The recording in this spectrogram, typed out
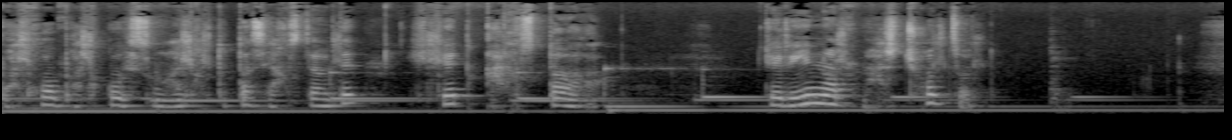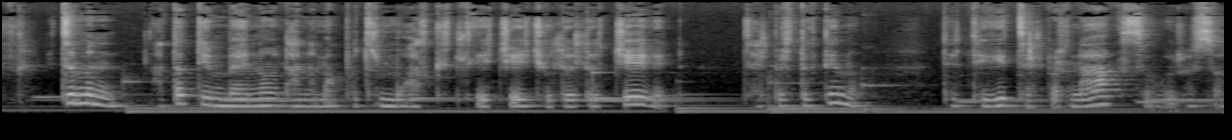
болох уу болохгүй гэсэн ойлголтуудаас явах хэрэгтэй үлээ эхлээд гарах хэрэгтэй байгаа. Тэгэхээр энэ бол маш чухал зүйл. Эзэн минь надад юм байна уу? Та намайг будран муугаас гэтлгээч ээ чөлөөлөөч гэд залбирдаг тийм үү? Тэр тэгээд залбирнаа гэсэн үг юусэн.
